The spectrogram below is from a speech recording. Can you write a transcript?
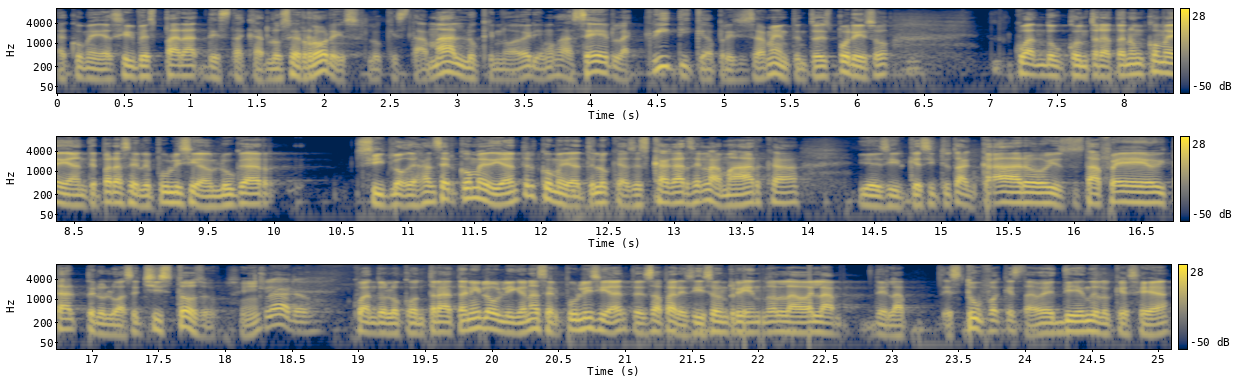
La comedia sirve es para destacar los errores, lo que está mal, lo que no deberíamos hacer, la crítica precisamente. Entonces, por eso, cuando contratan a un comediante para hacerle publicidad a un lugar, si lo dejan ser comediante, el comediante lo que hace es cagarse en la marca y decir qué sitio tan caro y esto está feo y tal, pero lo hace chistoso. ¿sí? Claro. Cuando lo contratan y lo obligan a hacer publicidad, entonces aparece sonriendo al lado de la, de la estufa que está vendiendo, lo que sea.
